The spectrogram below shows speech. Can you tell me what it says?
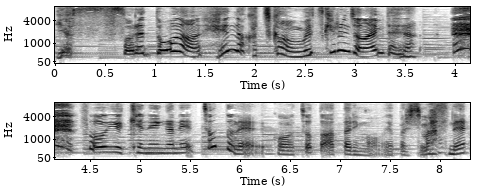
いや、それどうなん？変な価値観植え付けるんじゃない？みたいな。そういう懸念がね、ちょっとね、こう、ちょっとあったりもやっぱりしますね。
